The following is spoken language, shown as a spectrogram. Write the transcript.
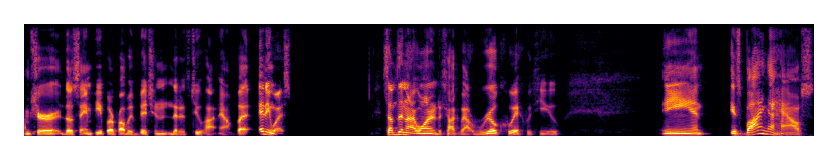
I'm sure those same people are probably bitching that it's too hot now. But anyways, something I wanted to talk about real quick with you, and is buying a house.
